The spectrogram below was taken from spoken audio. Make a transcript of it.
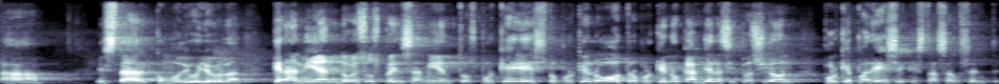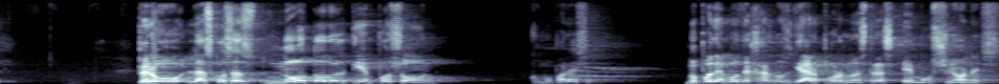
a, estar, como digo yo, ¿verdad? Craneando esos pensamientos. ¿Por qué esto? ¿Por qué lo otro? ¿Por qué no cambia la situación? ¿Por qué parece que estás ausente? Pero las cosas no todo el tiempo son como parecen. No podemos dejarnos guiar por nuestras emociones.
